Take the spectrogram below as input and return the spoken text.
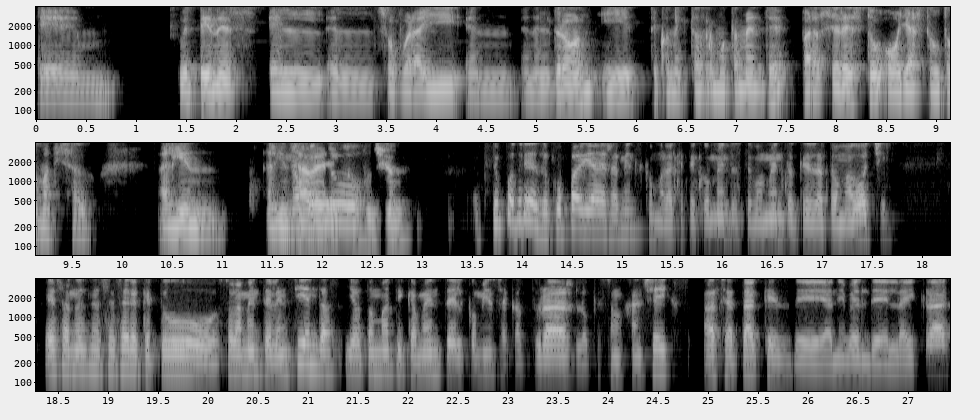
em, tienes el, software ahí en, el dron y te conectas remotamente para hacer esto o ya está automatizado? ¿Alguien, ¿alguien sabe pues cómo funciona? Tú podrías ocupar ya herramientas como la que te comento este momento, que es la Tomagotchi. Esa no es necesario que tú solamente la enciendas y automáticamente él comienza a capturar lo que son handshakes, hace ataques de, a nivel del iCrack,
